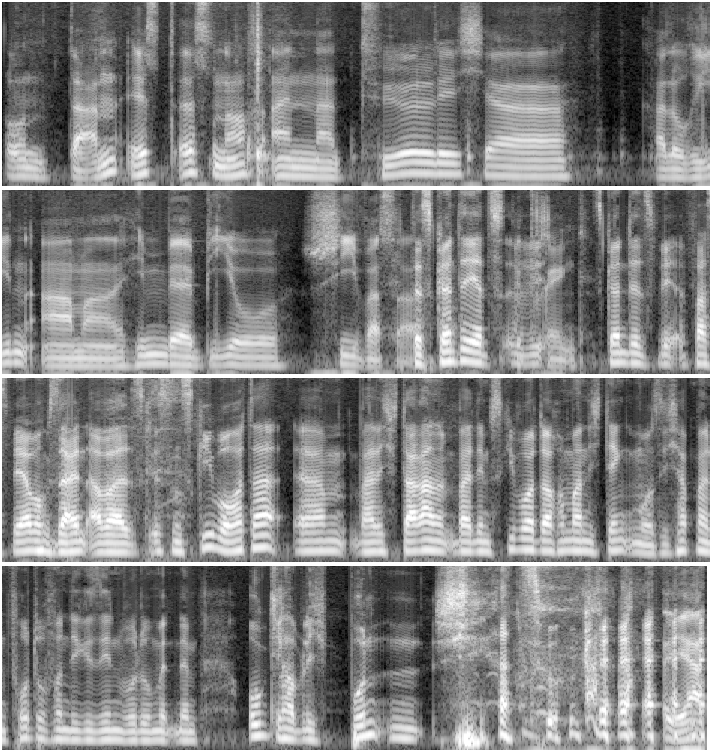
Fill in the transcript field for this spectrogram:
Und dann ist es noch ein natürlicher, kalorienarmer Himbeer-Bio-Skiwasser. Das könnte jetzt, Getränk. das könnte jetzt fast Werbung sein, aber es ist ein Skiwater, ähm, weil ich daran bei dem Skiwater auch immer nicht denken muss. Ich habe mal ein Foto von dir gesehen, wo du mit einem unglaublich bunten Skianzug ja,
